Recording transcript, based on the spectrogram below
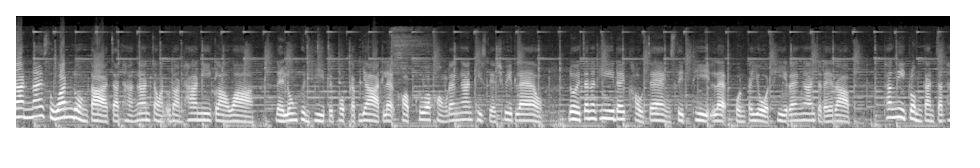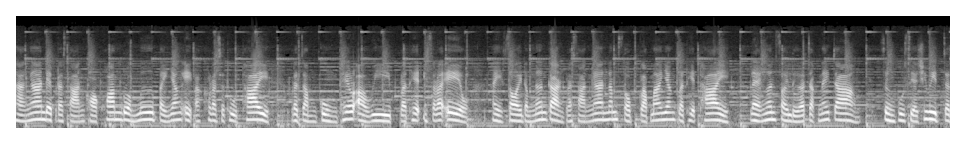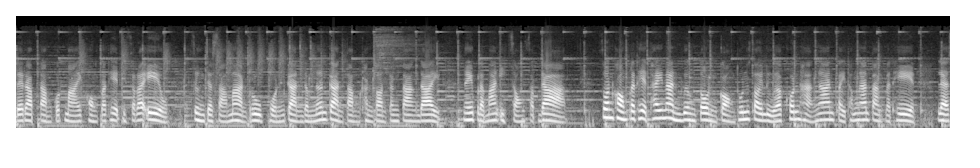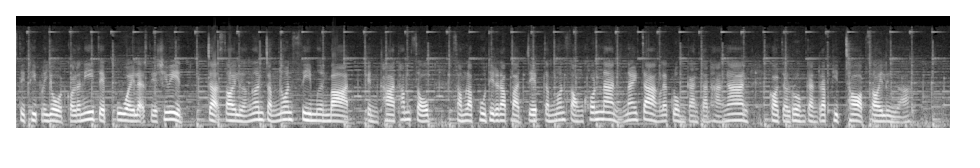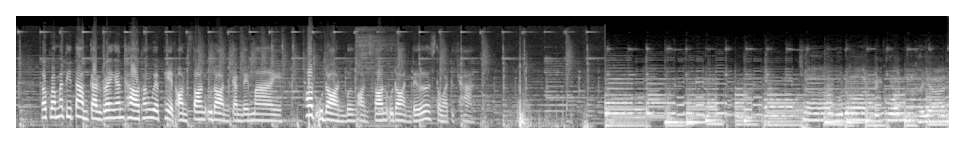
ด้านนายสุวรรณดวงตาจัดหางานจังหวัดอุดรธานีกล่าวว่า ได้ลงพื้นที่ไปพบกับญาติและครอบครัวของแรงงานที่เสียชีวิตแล้ว โดยเจ้าหน้าที่ได้เข้าแจ้งสิทธิและผลประโยชน์ที่แรงงานจะได้รับ ทั้งนี้กรมการจัดหางานได้ประสานขอความร่วมมือไปยังเอกอัครราชทูตไทย ประจำกรุงเทลอาวี ประเทศอิสราเอล ให้ซอยดำเนินการประสานงานนำศพกลับมายังประเทศไทย และเงินซอยเหลือจากนายจ้าง ซึ่งผู้เสียชีวิตจะได้รับตามกฎหมายของประเทศอิสราเอล ซึ่งจะสามารถรู้ผลการดำเนินการตามขั้นตอนต่างๆ ได้ ในประมาณอีก 2 สัปดาห์ ส่วนของประเทศไทยนั้นเบื้องต้นกองทุนซอยเหลือคนหางานไปทำงานต่างประเทศ และสิทธิประโยชน์กรณีเจ็บป่วยและเสียชีวิต จะซอยเหลือเงินจำนวน 40,000 บาท เป็นค่าทำศพสำหรับผู้ที่ได้รับบาดเจ็บจำนวน 2 คนนั้นนายจ้างและกรมการจัดหางาน ก็จะรวมกันรับผิดชอบซอยเหลือ เรากลับมาติดตามการรายงานข่าวทั้งเว็บเพจออนซอนอุดรกันได้ไหมฮอดอุดรเบิงออนซอนอุดรเด้อสวัสดีค่ะชาวอุดรเป็นคนขยัน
